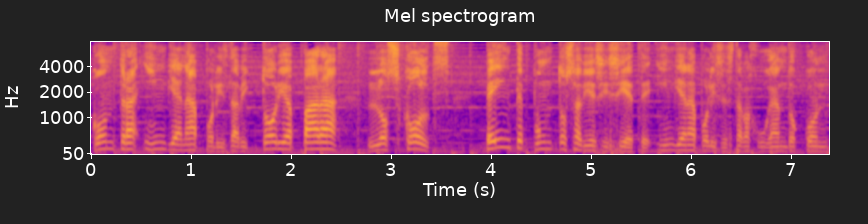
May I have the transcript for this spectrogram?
contra Indianapolis. La victoria para los Colts. 20 puntos a 17. Indianapolis estaba jugando con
